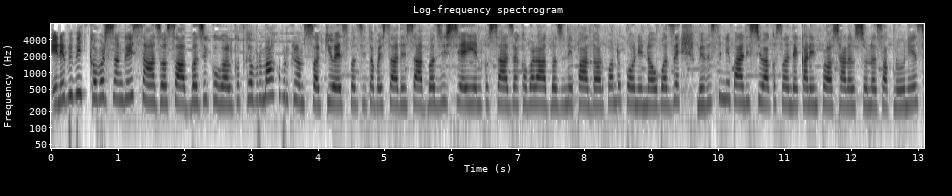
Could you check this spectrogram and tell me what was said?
विविध खबरसँगै साँझ सात बजेको गलकुत खबरमा खबरक्रम सकियो। यसपछि तपाईँ साढे सात बजे सिआइएनको साझा खबर आठ बजे नेपाल दर्पण र पौने नौ बजे बिबिसी नेपाली सेवाको सन्ध्याकालीन प्रसारण सुन्न सक्नुहुनेछ।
